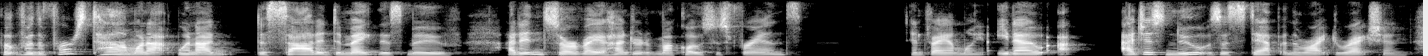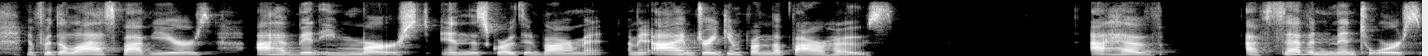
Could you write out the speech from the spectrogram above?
But for the first time when I when I decided to make this move, I didn't survey a hundred of my closest friends and family. You know, I, I just knew it was a step in the right direction. And for the last five years, I have been immersed in this growth environment. I mean, I am drinking from the fire hose. I have I have seven mentors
